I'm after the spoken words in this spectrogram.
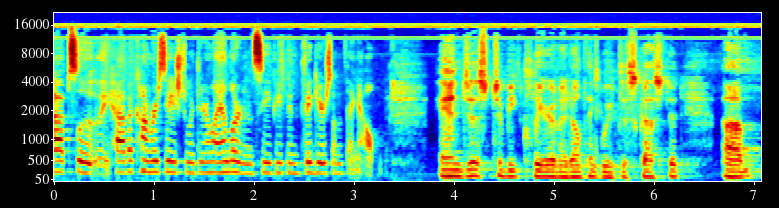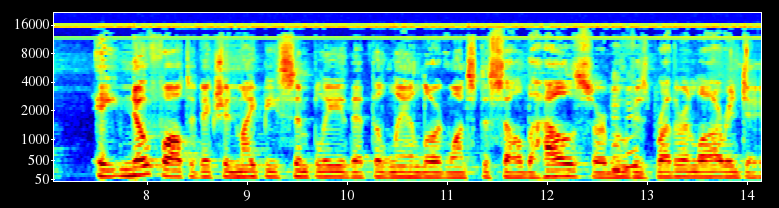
absolutely. Have a conversation with your landlord and see if you can figure something out. And just to be clear, and I don't think we've discussed it, um, a no-fault eviction might be simply that the landlord wants to sell the house or move his brother-in-law into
